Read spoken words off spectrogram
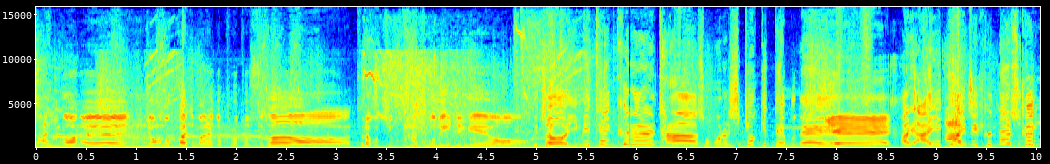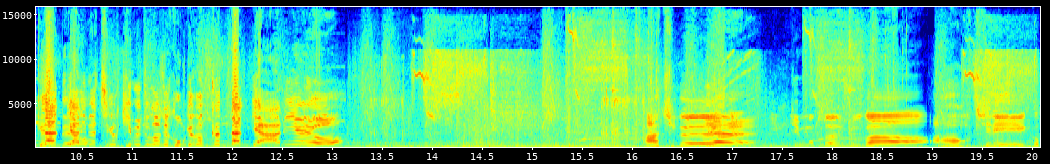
야 이거는 이 정도까지만 해도 프로토스가 드라곤 지금 다 죽어도 이득이에요. 그쵸 이미 탱크를 다 소모를 시켰기 때문에 예. 아니 아예 게임이 아직 끝날 수도 끝난 있겠는데요. 게 아니라 지금 김윤중 선수의 공격은 끝난 게 아니에요. 아 지금 예. 임진묵 선수가 아 확실히 그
